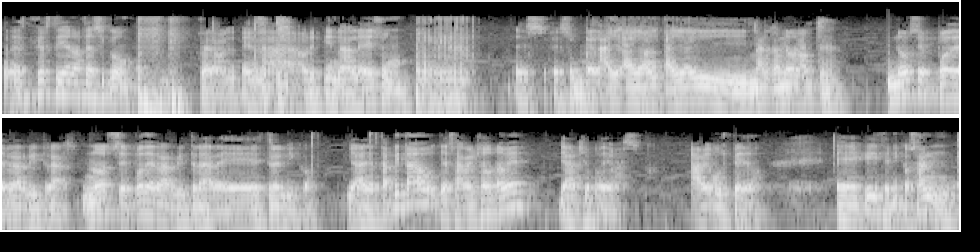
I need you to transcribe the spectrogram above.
Es que castellano hace así como. Pero en la original es un. Es, es un pedo. Ahí hay, hay, hay nalga No. No se puede rearbitrar. No se puede rearbitrar, eh, Estrellico. Ya, ya está pitado, ya se ha revisado una vez, ya no se puede más. Habemos pedo. Eh, ¿Qué dice Nico Sant?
